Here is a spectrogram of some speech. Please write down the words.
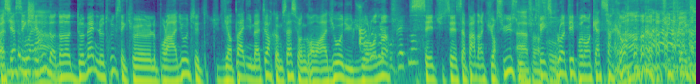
Bah, c'est c'est que chez Voilà. nous, dans, dans notre domaine, le truc, c'est que le- pour la radio, tu, tu deviens pas animateur comme ça sur une grande radio du, du jour Ah au lendemain. complètement. C'est, tu sais, ça part d'un cursus où Ah, tu te fais exploiter pendant 4-5 ans. Tu, te fais ex-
